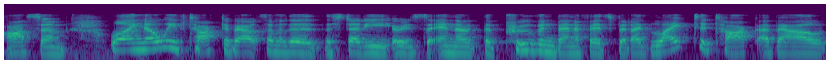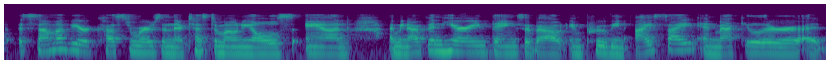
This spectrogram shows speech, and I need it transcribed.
Awesome. Well, I know we've talked about some of the, the studies and the, the proven benefits, but I'd like to talk about some of your customers and their testimonials. And I mean, I've been hearing things about improving eyesight and macular uh,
